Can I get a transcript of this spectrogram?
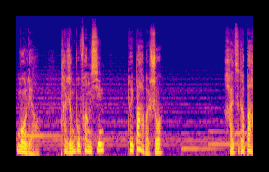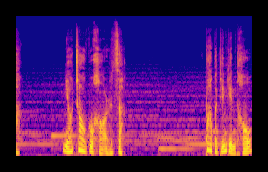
末了，他仍不放心，对爸爸说：“孩子的爸，你要照顾好儿子。”爸爸点点头，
